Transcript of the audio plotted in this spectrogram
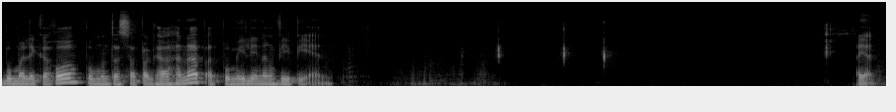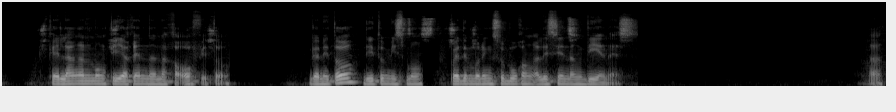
Bumalik ako, pumunta sa paghahanap at pumili ng VPN. Ayan. Kailangan mong tiyakin na naka-off ito. Ganito, dito mismo, pwede mo ring subukang alisin ang DNS. Ah.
